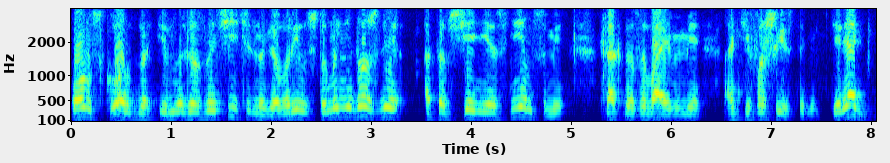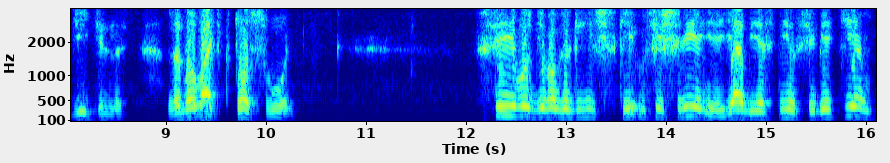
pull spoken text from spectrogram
Он скорбно и многозначительно говорил, что мы не должны от общения с немцами, так называемыми антифашистами, терять бдительность, забывать, кто свой. Все его демагогические ухищрения я объяснил себе тем,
